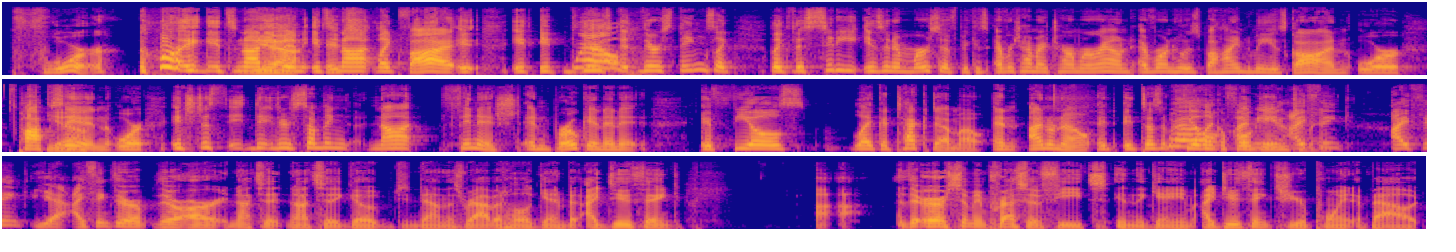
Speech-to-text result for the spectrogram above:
four. like it's not Yeah, even it's, it's- not like five. It it, it Well- there's, it- there's things like like the city isn't immersive because every time I turn around, everyone who's behind me is gone or pops Yeah. in or it's just it, there's something not finished and broken and it it feels like a tech demo and I don't know it, it doesn't feel like a full I mean, game to I me. think I think yeah, I think there are there are not to not to go down this rabbit hole again, but I do think there are some impressive feats in the game. I do think to your point about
